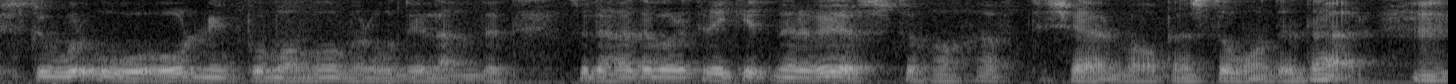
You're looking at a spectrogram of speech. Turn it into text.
stor oordning på många områden i landet. Så det hade varit riktigt nervöst att ha haft kärnvapen stående där. Mm.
